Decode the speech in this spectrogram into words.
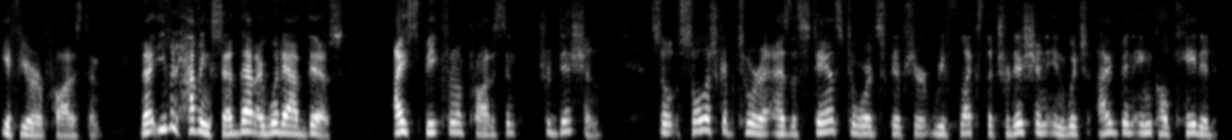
if you're a Protestant. Now, even having said that, I would add this I speak from a Protestant tradition. So, sola scriptura, as the stance towards Scripture, reflects the tradition in which I've been inculcated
